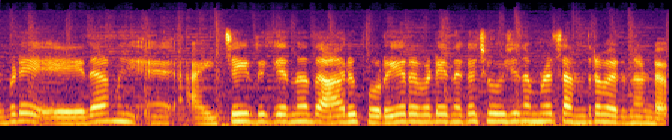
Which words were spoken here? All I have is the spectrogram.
എവിടെ ഏതാണ് അയച്ചിരിക്കുന്നത്? ആ ഒരു കൊറിയർ എവിടെ? എന്നൊക്കെ ചോദിച്ച് നമ്മുടെ ചന്ദ്ര വരുന്നുണ്ട്.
